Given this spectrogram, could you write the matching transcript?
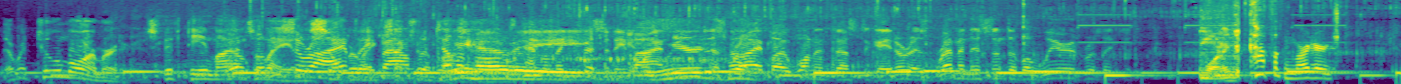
There were two more murders 15 miles When away police in the arrived, Silver they Lake found section a of telephone Montana. and electricity line weird described by one investigator as reminiscent of a weird religion. Morning. Cup of murder.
